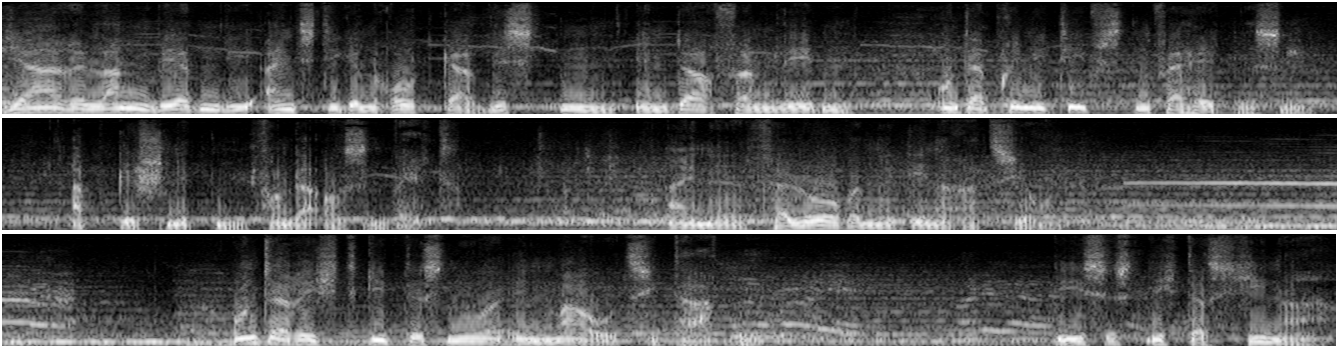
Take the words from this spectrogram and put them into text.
Jahrelang werden die einstigen Rotgardisten in Dörfern leben unter primitivsten Verhältnissen, abgeschnitten von der Außenwelt. Eine verlorene Generation. Unterricht gibt es nur in Mao-Zitaten. Dies ist nicht das China,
